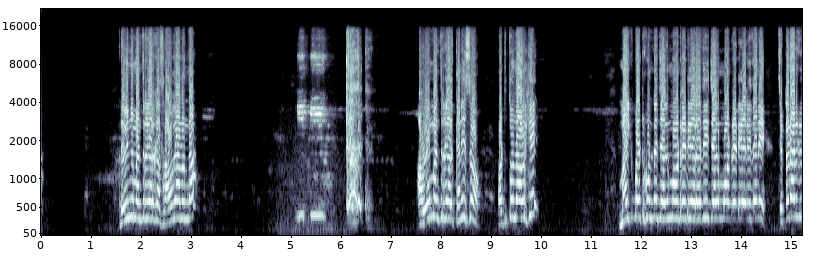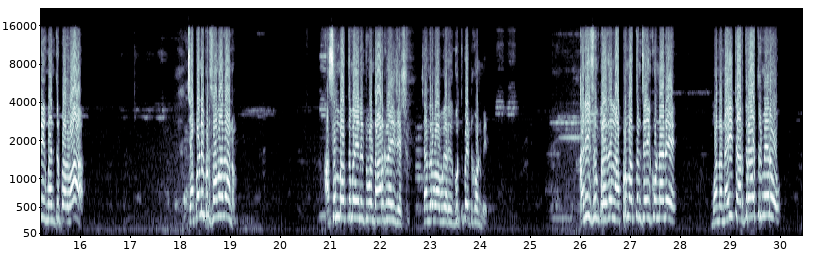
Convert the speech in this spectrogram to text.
రెవెన్యూ మంత్రి గారికి అసలు అవగాహన ఉందా? ఆ హోంమంత్రి గారు కనీసం పట్టుతుంది ఆవిడకి? మైక్ పట్టుకుంటే జగన్మోహన్ రెడ్డి గారు అది జగన్మోహన్ రెడ్డి గారు ఇదని తిట్టడానికి నీకు మంత్రి పదవా? చెప్పండి ఇప్పుడు సమాధానం. అసంబద్ధమైనటువంటి ఆర్గనైజేషన్. చంద్రబాబు గారికి గుర్తుపెట్టుకోండి మీరు. కనీసం ప్రజలను అప్రమత్తం చేయకుండానే మొన్న నైట్ అర్ధరాత్రి మీరు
